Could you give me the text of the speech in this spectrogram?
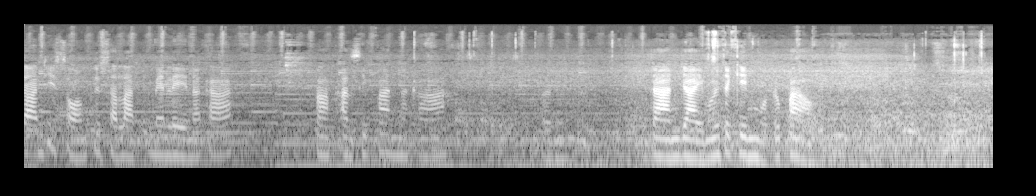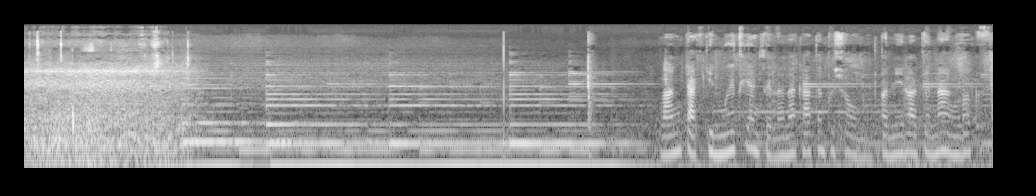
จานที่สองคือสลัดเมเลนะคะปลาพันซิปันนะคะจานใหญ่ไมันจะกินหมดหรือเปล่า กินมื้อเที่ยงเสร็จแล้วนะคะท่านผู้ชม ตอนนี้เราจะนั่งรถไฟ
